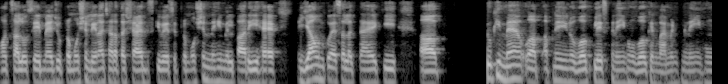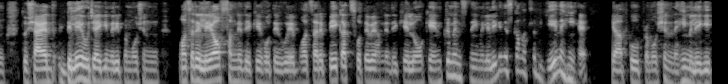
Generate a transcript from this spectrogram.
बहुत सालों से मैं जो प्रमोशन लेना चाह रहा था शायद इसकी वजह से प्रमोशन नहीं मिल पा रही है या उनको ऐसा लगता है कि आ, क्योंकि मैं अपने यू नो वर्क प्लेस में नहीं हूँ वर्क एनवायरनमेंट में नहीं हूँ तो शायद डिले हो जाएगी मेरी प्रमोशन बहुत सारे ले ऑफ़ हमने देखे होते हुए बहुत सारे पे कट्स होते हुए हमने देखे लोगों के इंक्रीमेंट्स नहीं मिले लेकिन इसका मतलब ये नहीं है कि आपको प्रमोशन नहीं मिलेगी।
